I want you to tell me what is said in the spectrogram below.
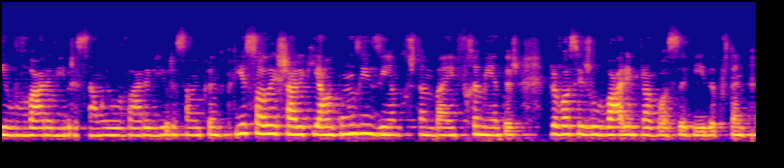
elevar a vibração, elevar a vibração. E, portanto, queria só deixar aqui alguns exemplos também, ferramentas para vocês levarem para a vossa vida. Portanto,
